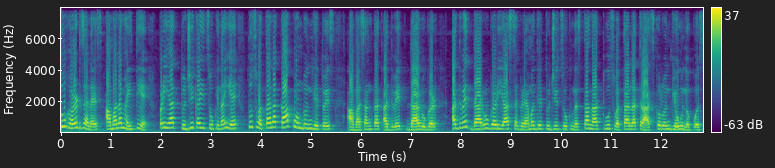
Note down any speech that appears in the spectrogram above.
तू हर्ट झालायस आम्हाला माहिती आहे पण यात तुझी काही चूक नाहीये तू स्वतःला का कोंडून घेतोयस? आबा सांगतात अद्वैत दार उघड अद्वैत दारुगड या सगळ्यामध्ये तुझी चूक नसताना तू स्वतःला त्रास करून घेऊ नकोस.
